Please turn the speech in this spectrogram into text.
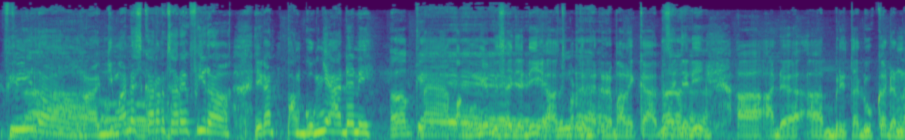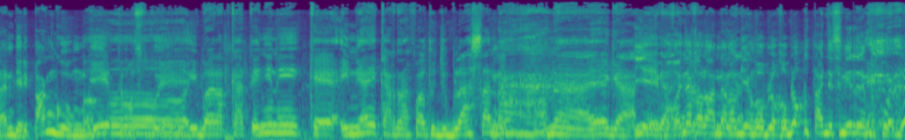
Viral. Nah, gimana Oh. sekarang caranya viral? Ya kan panggungnya ada nih. Oke. Nah, panggungnya bisa jadi uh, seperti. Hadira Maleka, bisa Heeh. jadi uh, ada uh, berita duka dan lain jadi panggung gitu maksud gue. Oh, ibarat katanya nih kayak ini aja karnaval 17-an ya. Nah. Nah, ya gak? Iya, pokoknya kalau analogi yang goblok-goblok tanya sendiri sama Pur.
